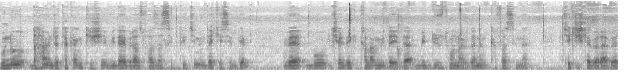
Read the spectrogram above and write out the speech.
bunu daha önce takan kişi vidayı biraz fazla sıktığı için vida kesildi. Ve bu içerideki kalan vidayı da bir düz tornavidanın kafasına çekişle beraber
